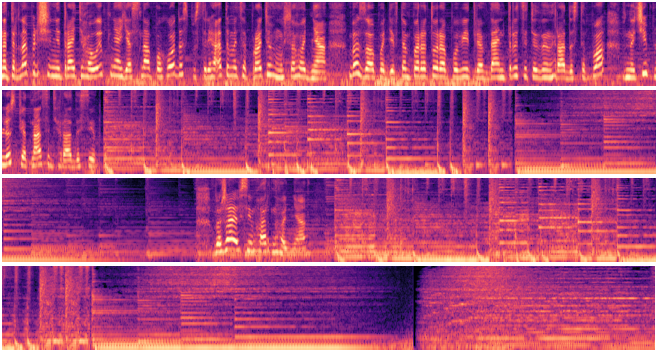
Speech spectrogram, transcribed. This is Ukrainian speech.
На Тернопільщині 3 липня ясна погода спостерігатиметься протягом усього дня. Без опадів. Температура повітря в день 31 градус тепла, вночі плюс 15 градусів. Бажаю всім гарного дня!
